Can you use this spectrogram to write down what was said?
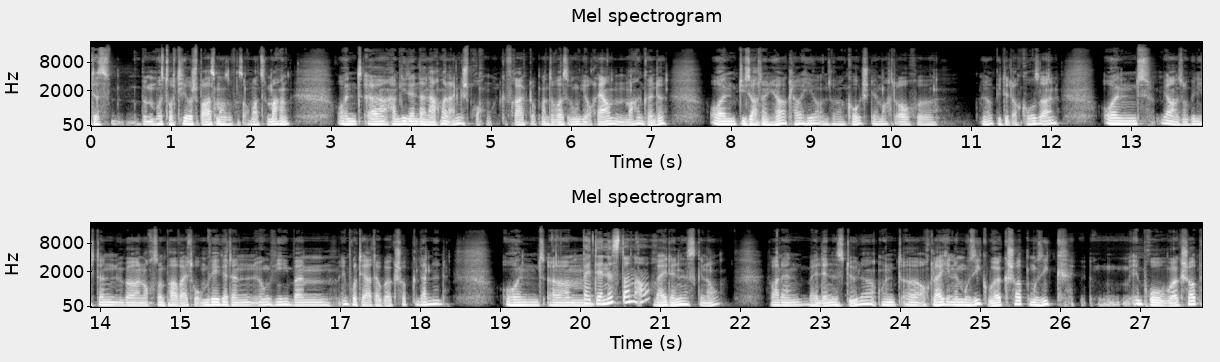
das muss doch tierisch Spaß machen, sowas auch mal zu machen. Und äh, haben die dann danach mal angesprochen und gefragt, ob man sowas irgendwie auch lernen und machen könnte. Und die sagten, ja klar, hier unser Coach, der macht auch, äh, ja, bietet auch Kurse an. Und ja, so bin ich dann über noch so ein paar weitere Umwege dann irgendwie beim Impro-Theater-Workshop gelandet. Und ähm, bei Dennis dann auch? Bei Dennis, genau. War dann bei Dennis Döhler und äh, auch gleich in einem Musik-Workshop, Musik-Impro-Workshop.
